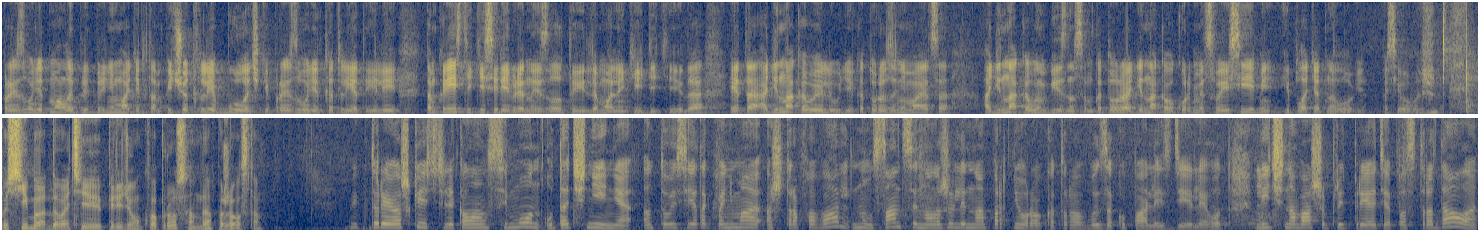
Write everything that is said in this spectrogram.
производит малый предприниматель, там печет хлеб, булочки, производит котлеты или там крестики серебряные, золотые для маленьких детей, да, это одинаковые люди, которые занимаются одинаковым бизнесом, которые одинаково кормят свои семьи и платят налоги. Спасибо большое. Спасибо. Давайте перейдем к вопросам, да, пожалуйста. Виктория Вашкевич, телеканал Симон. Уточнение. А, То есть, я так понимаю, оштрафовали, ну, санкции наложили на партнера, у которого вы закупали изделия. Вот лично ваше предприятие пострадало.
